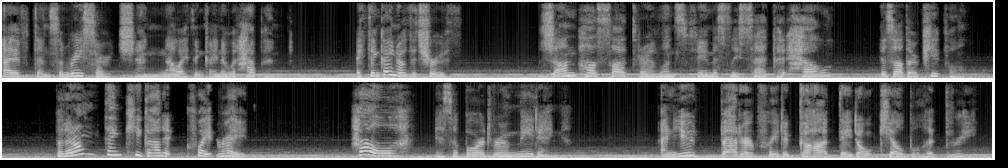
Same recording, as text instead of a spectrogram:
I've done some research, and now I think I know what happened. I think I know the truth. Jean Paul Sartre once famously said that hell is other people. But I don't think he got it quite right. Hell is a boardroom meeting. And you'd better pray to God they don't kill Bullet 3.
